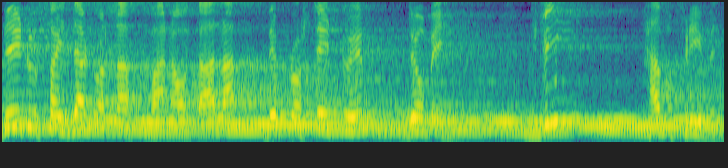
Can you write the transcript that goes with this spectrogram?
they do sajda to Allah subhanahu wa ta'ala, they prostrate to Him, they obey Him. We have a free will.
